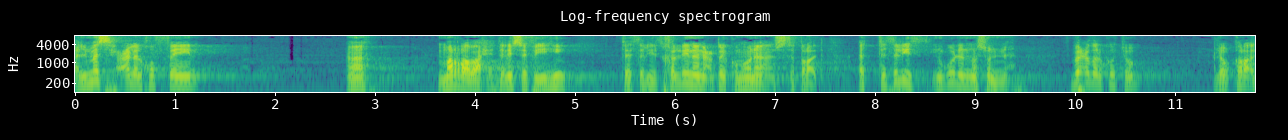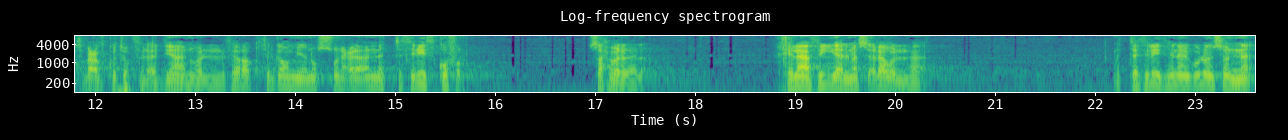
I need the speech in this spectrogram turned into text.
المسح على الخفين. ها؟ مرة واحدة ليس فيه تثليث. خلينا نعطيكم هنا استطراد. التثليث نقول أنه سنة. بعض الكتب لو قرأت بعض كتب في الأديان والفرق تلقاهم ينصون على أن التثليث كفر. صح ولا لا؟ خلافية المسألة ولا؟ التثليث هنا يقولون سنة.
